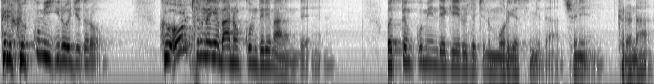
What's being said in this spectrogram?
그리고 그 꿈이 이루어지도록 그 엄청나게 많은 꿈들이 많은데 어떤 꿈이 내게 이루어질지는 모르겠습니다. 주님 그러나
